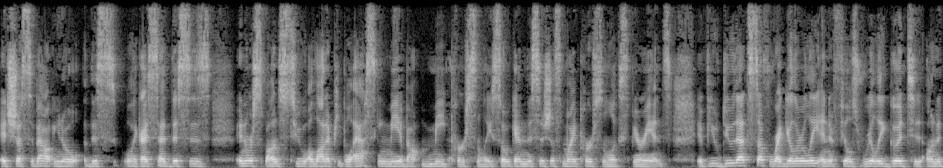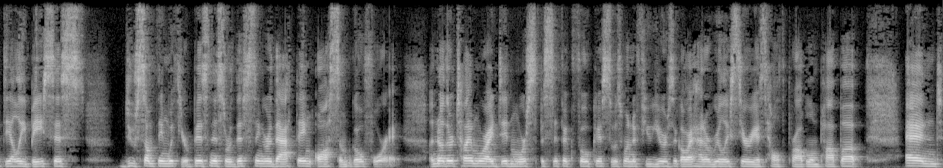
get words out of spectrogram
It's just about you know this like i said this is in response to a lot of people asking me about me personally. So again this is just my personal experience. If you do that stuff regularly and it feels really good to on a daily basis do something with your business or this thing or that thing, awesome, go for it. Another time where I did more specific focus was when a few years ago I had a really serious health problem pop up. And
